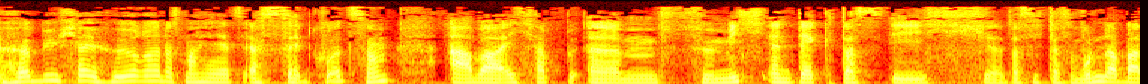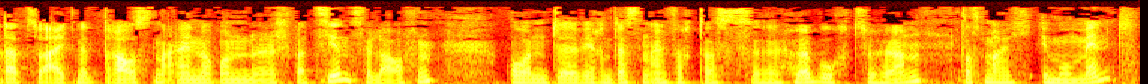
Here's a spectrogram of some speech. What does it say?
Hörbücher höre, das mache ich jetzt erst seit kurzem, aber ich habe ähm, für mich entdeckt, dass ich, äh, dass sich das wunderbar dazu eignet, draußen eine Runde spazieren zu laufen und äh, währenddessen einfach das äh, Hörbuch zu hören. Das mache ich im Moment,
